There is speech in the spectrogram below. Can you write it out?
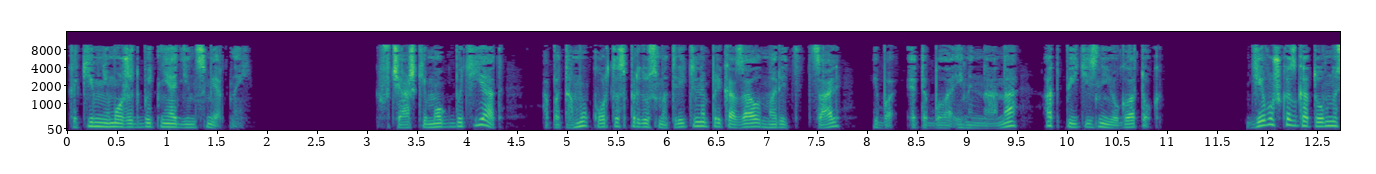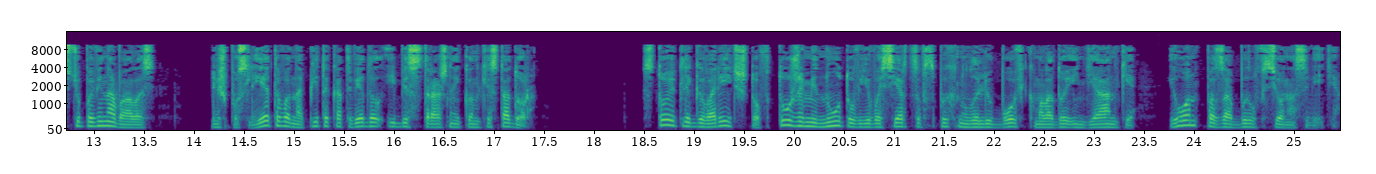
каким не может быть ни один смертный». В чашке мог быть яд, а потому Кортес предусмотрительно приказал Марит Цаль, ибо это была именно она, отпить из нее глоток. Девушка с готовностью повиновалась, Лишь после этого напиток отведал и бесстрашный конкистадор. Стоит ли говорить, что в ту же минуту в его сердце вспыхнула любовь к молодой индианке, и он позабыл все на свете.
